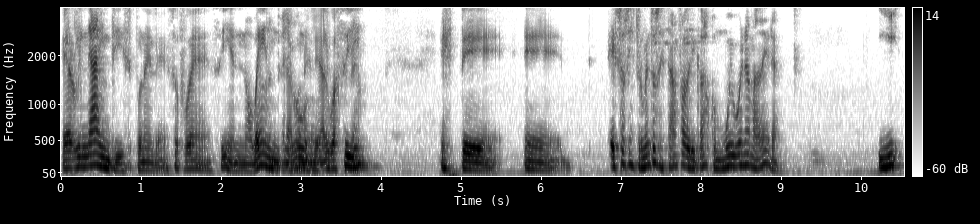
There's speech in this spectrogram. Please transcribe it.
early 90s, ponele, eso fue, sí, en 90, 91, ponele, algo así. Este, eh, esos instrumentos estaban fabricados con muy buena madera. Y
